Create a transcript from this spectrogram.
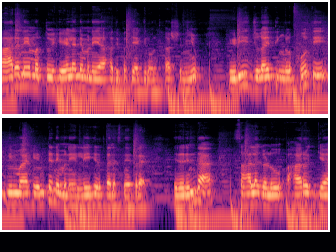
ಆರನೇ ಮತ್ತು ಏಳನೇ ಮನೆಯ ಅಧಿಪತಿಯಾಗಿರುವಂತಹ ಶನಿಯು ಇಡೀ ಜುಲೈ ತಿಂಗಳು ಪೂರ್ತಿ ನಿಮ್ಮ ಎಂಟನೇ ಮನೆಯಲ್ಲಿ ಇರ್ತಾನೆ ಸ್ನೇಹಿತರೆ. ಇದರಿಂದ ಸಾಲಗಳು, ಆರೋಗ್ಯ,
